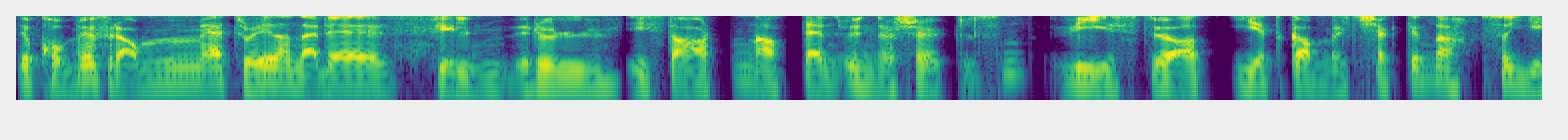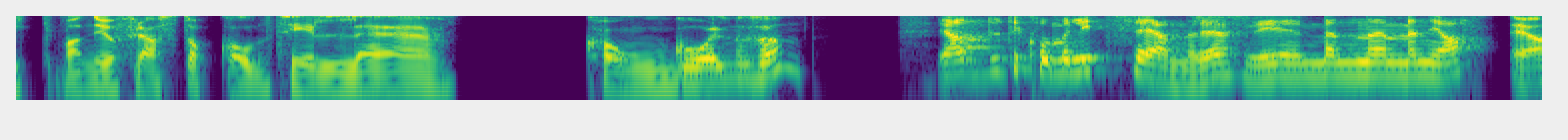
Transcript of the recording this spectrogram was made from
Det kom jo fram, jeg tror i den der filmrullen i starten, at den undersøkelsen viste jo at i et gammelt kjøkken, da, så gikk man jo fra Stockholm til eh, Kongo eller noe sånt. Ja, det kommer litt senere, men, men ja. Ja,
